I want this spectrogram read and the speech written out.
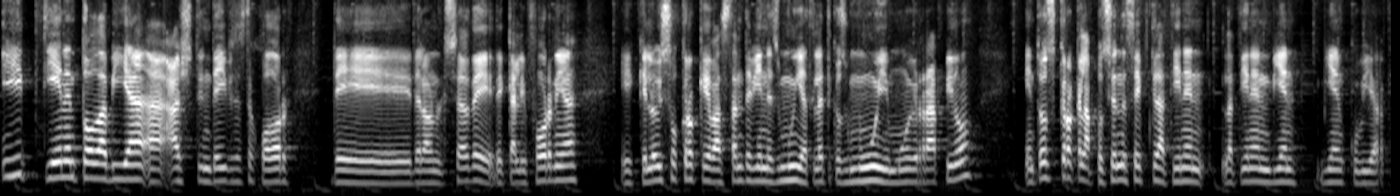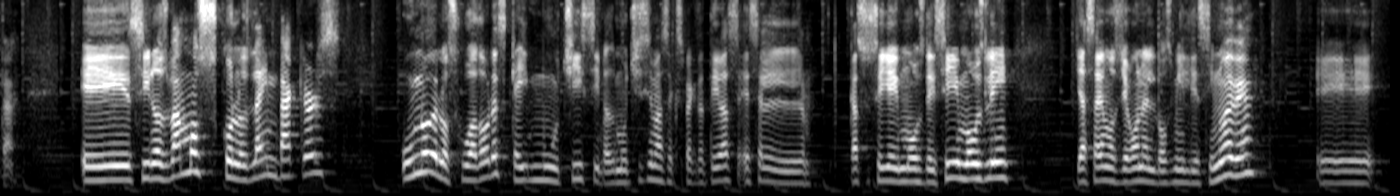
Y tienen todavía a Ashton Davis, este jugador de, la Universidad de, California, eh, que lo hizo creo que bastante bien, es muy atlético, es muy, muy rápido. Entonces creo que la posición de safety la tienen, la tienen bien, bien cubierta. Eh, si nos vamos con los linebackers, uno de los jugadores que hay muchísimas, muchísimas expectativas es el caso CJ Mosley. CJ Mosley Ya sabemos, llegó en el 2019. Eh,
